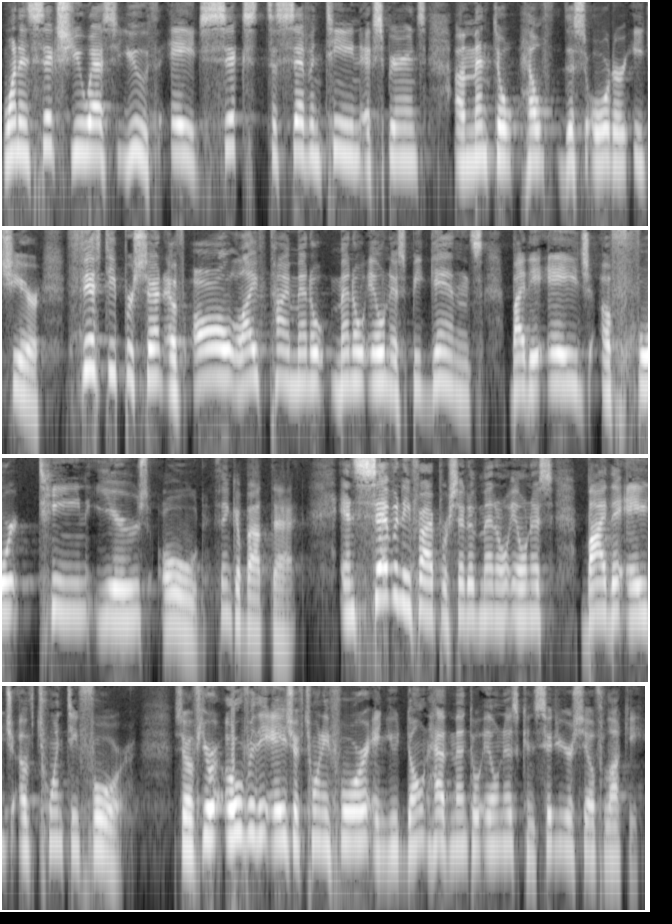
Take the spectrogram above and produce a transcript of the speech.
One in six U.S. youth aged 6 to 17 experience a mental health disorder each year. 50% of all lifetime mental, mental illness begins by the age of 14 years old. Think about that. And 75% of mental illness by the age of 24. So if you're over the age of 24 and you don't have mental illness, consider yourself lucky.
